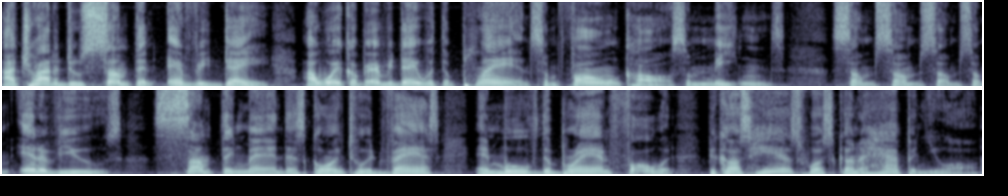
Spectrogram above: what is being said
I try to do something every day. I wake up every day with a plan, some phone calls, some meetings, some some some some interviews, something, man, that's going to advance and move the brand forward. Because here's what's going to happen, you all.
